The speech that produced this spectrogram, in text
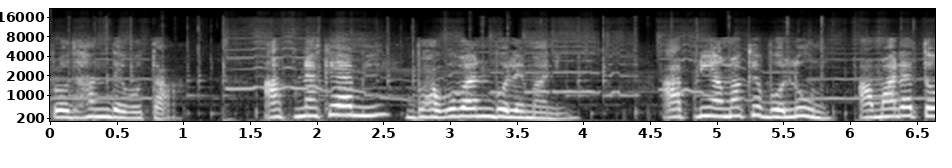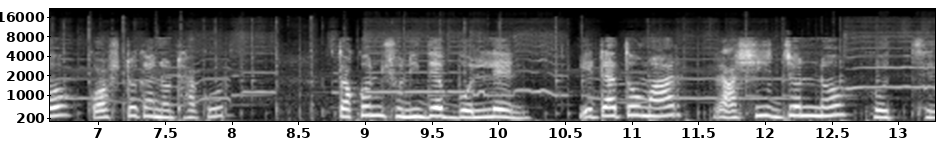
প্রধান দেবতা, আপনাকে আমি ভগবান বলে মানি। আপনি আমাকে বলুন, আমার এত কষ্ট কেন ঠাকুর? তখন শনিদেব বললেন, এটা তোমার রাশির জন্য হচ্ছে।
